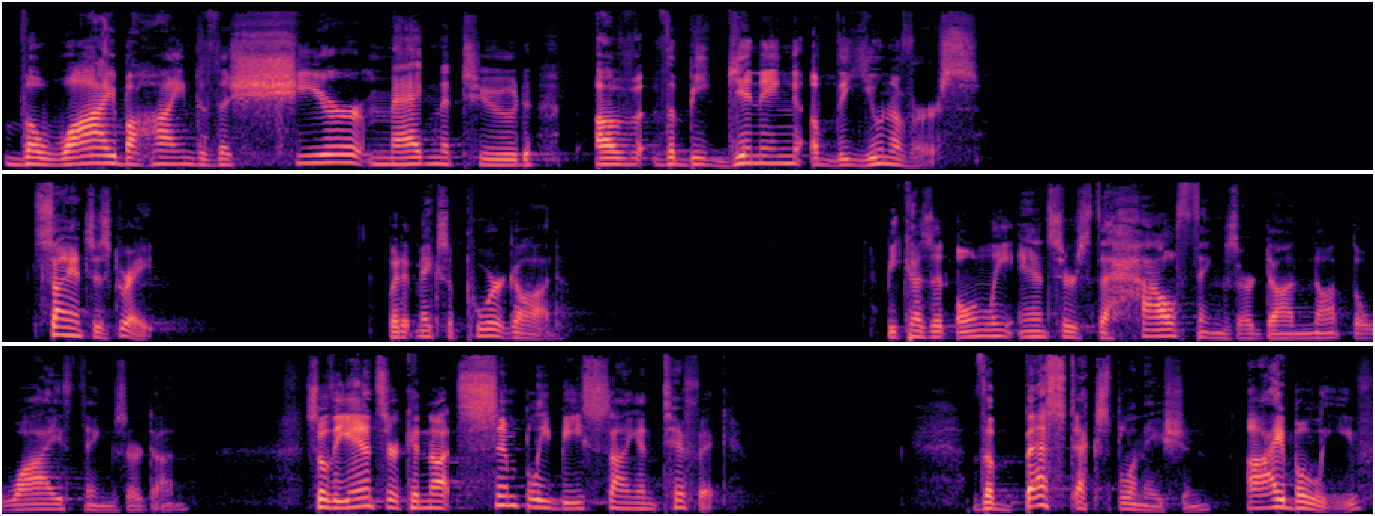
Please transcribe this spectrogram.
the why behind the sheer magnitude of the beginning of the universe. Science is great, but it makes a poor God because it only answers the how things are done, not the why things are done. So the answer cannot simply be scientific. The best explanation, I believe,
